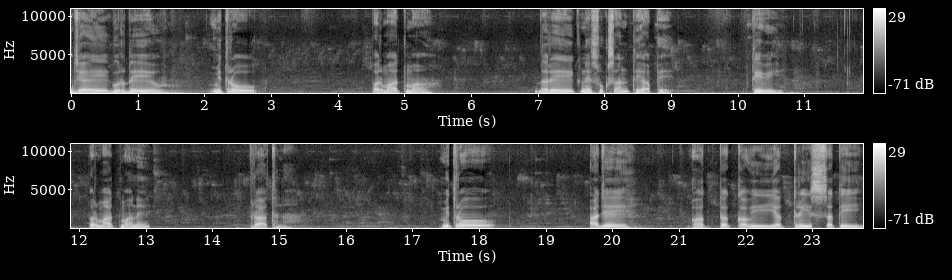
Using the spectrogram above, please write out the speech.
જય ગુરુદેવ. મિત્રો, પરમાત્મા દરેકને સુખ શાંતિ આપે તેવી પરમાત્માને પ્રાર્થના. મિત્રો, આજે ભક્ત કવિયત્રી સતી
